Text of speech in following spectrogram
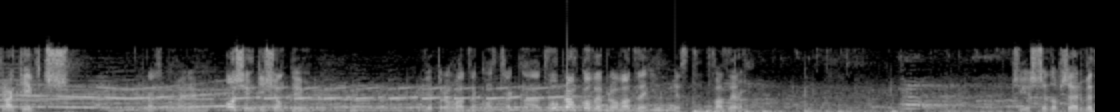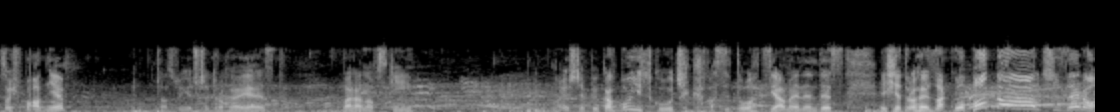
Frankiewicz. Gracz numerem 80. Wyprowadza kontrakt na dwubramkowe prowadzenie. Jest 2-0. Czy jeszcze do przerwy coś wpadnie? Czasu jeszcze trochę jest. Baranowski. No jeszcze piłka w boisku. Ciekawa sytuacja. Menendez się trochę zakłopotał. 3-0.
